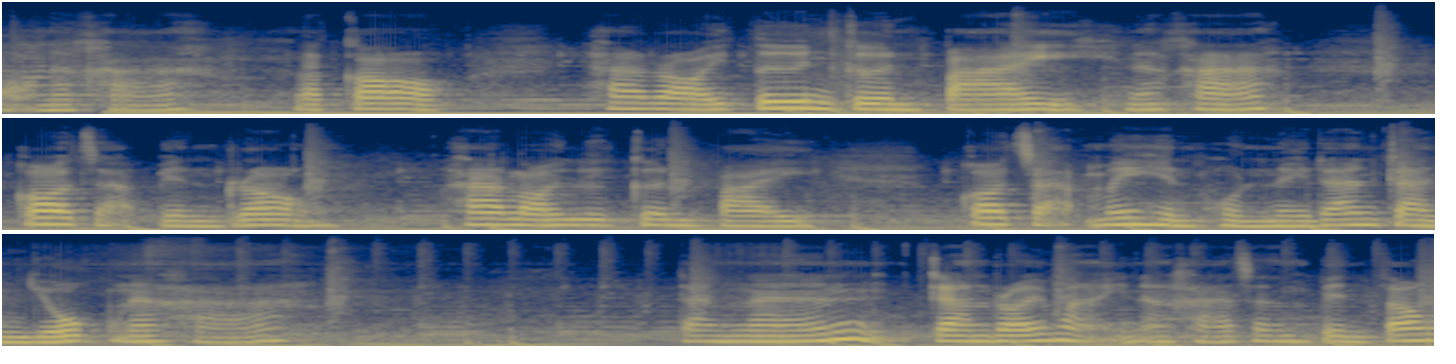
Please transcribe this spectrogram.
อกนะคะ แล้วก็ถ้าร้อยตื้นเกินไปนะคะ ก็จะเป็นร่อง ถ้าร้อยลึกเกินไป ก็จะไม่เห็นผลในด้านการยกนะคะ ดังนั้นการร้อยไหมนะคะจะจำเป็นต้อง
